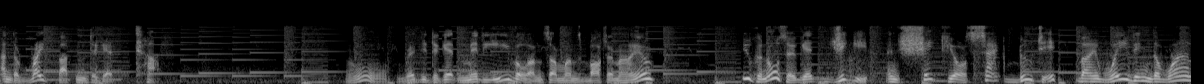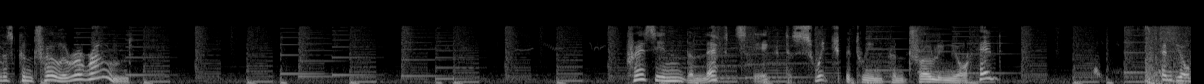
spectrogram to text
and the right button to get tough. Oh, ready to get medieval on someone's bottom, are you? You can also get jiggy and shake your sack booty by waving the wireless controller around. Press in the left stick to switch between controlling your head and your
